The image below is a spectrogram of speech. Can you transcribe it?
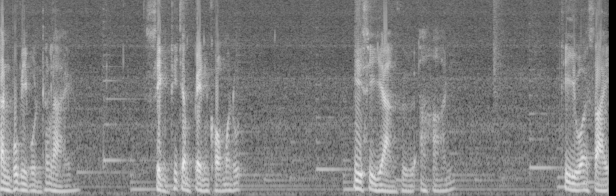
ท่านผู้มีบุญทั้งหลาย สิ่งที่จำเป็นของมนุษย์ มีสี่อย่างคืออาหาร ที่อยู่อาศัย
